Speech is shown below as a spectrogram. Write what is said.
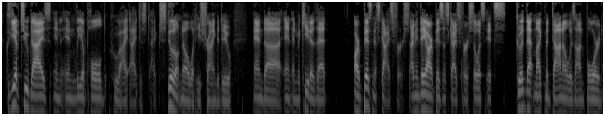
Because you have two guys in, in Leopold who I, I just I still don't know what he's trying to do, and uh, and and Makita that are business guys first. I mean, they are business guys first, so it's it's good that Mike Modano was on board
